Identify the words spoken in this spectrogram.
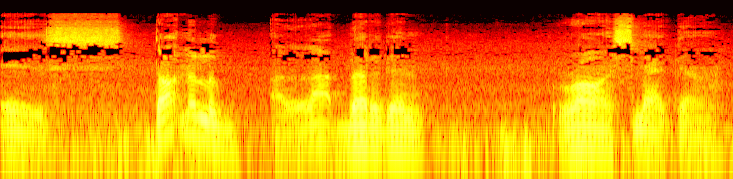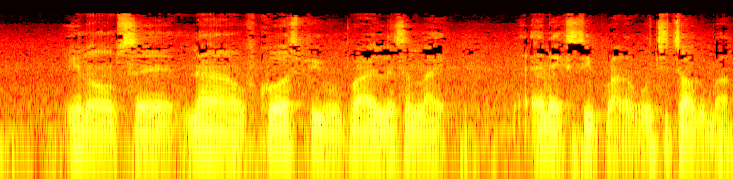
is starting to look a lot better than Raw and SmackDown. You know what I'm saying? Now, of course, people probably listen like NXT product. What you talking about?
